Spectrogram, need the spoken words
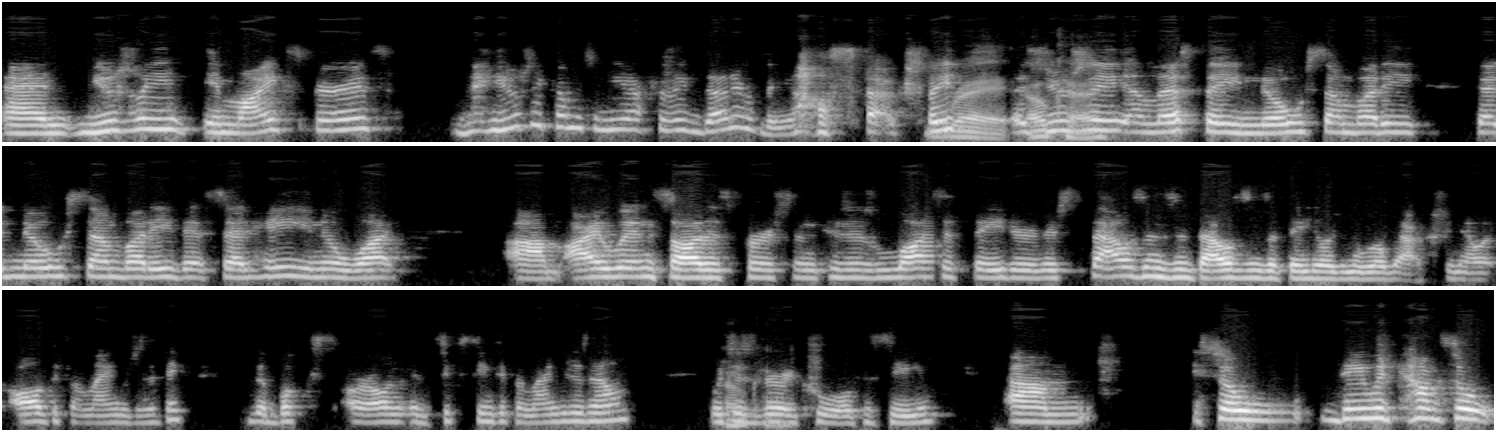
And usually, in my experience, they usually come to me after they've done everything else, actually. Right. It's okay. usually, unless they know somebody that knows somebody that said, hey, you know what? Um, I went and saw this person because there's lots of theta. There's thousands and thousands of theta in the world actually now in all different languages. I think the books are all in 16 different languages now, which okay. is very cool to see. Um, so they would come. So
